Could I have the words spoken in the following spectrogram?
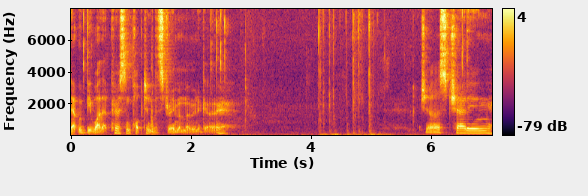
That would be why that person popped into the stream a moment ago. Just chatting.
